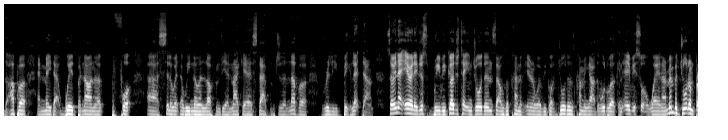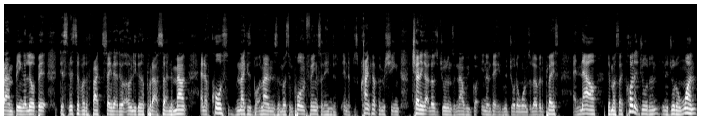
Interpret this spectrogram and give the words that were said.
the upper and made that weird banana foot uh, silhouette that we know and love from the Nike Air Stab, which is another really big letdown. So in that era, they just re regurgitating Jordans. That was the kind of era where we got Jordans coming out the woodwork in every sort of way. And I remember Jordan Brand being a little bit dismissive of the fact saying that they were only going to put out a certain amount. And of course, Nike's bottom line is the most important thing. So they end up just cranking up the machine, churning out loads of Jordans. And now we've got inundated with Jordan 1s all over the place. And now the most iconic Jordan in the Jordan 1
